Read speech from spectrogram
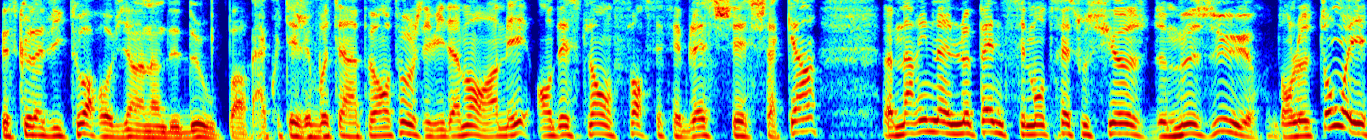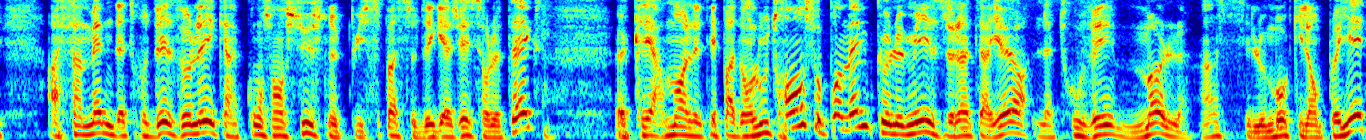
Est-ce que la victoire revient à l'un des deux ou pas? Bah, Écoutez, j'ai botté un peu en touche, évidemment, hein, mais en décelant force et faiblesse chez chacun, euh, Marine Le Pen s'est montrée soucieuse de mesures dans le ton, et afin même d'être désolée qu'un consensus ne puisse pas se dégager sur le texte, euh, clairement, elle n'était pas dans l'outrance, au point même que le ministre de l'Intérieur l'a trouvée molle. Hein, c'est le mot qu'il employait,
